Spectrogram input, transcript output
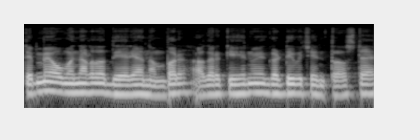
ਤੇ ਮੈਂ ਓਵਨਰ ਦਾ ਦੇ ਰਿਹਾ ਨੰਬਰ ਅਗਰ ਕਿਸੇ ਨੂੰ ਇਹ ਗੱਡੀ ਵਿੱਚ ਇੰਟਰਸਟ ਹੈ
